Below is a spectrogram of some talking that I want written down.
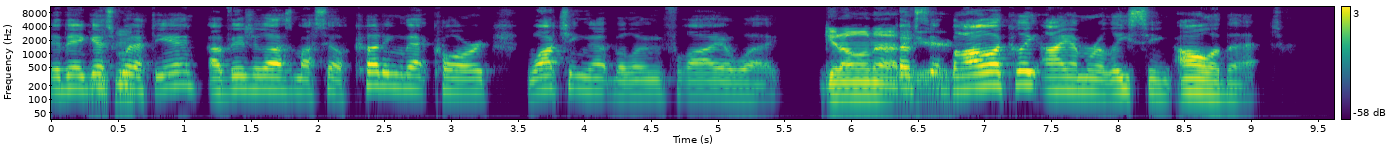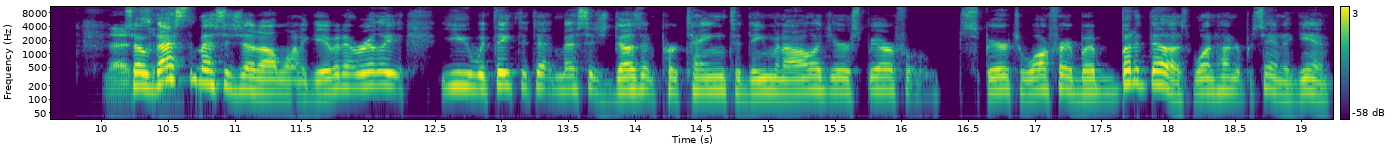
And then guess Mhm. what? At the end, I visualize myself cutting that cord, watching that balloon fly away. Get on out So of here. symbolically, I am releasing all of that. That's, so that's the message that I want to give, and it really you would think that that message doesn't pertain to demonology or spiritual spiritual warfare, but but it does one hundred percent. Again,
